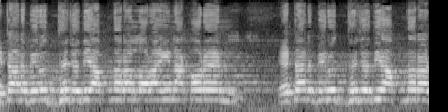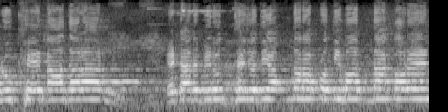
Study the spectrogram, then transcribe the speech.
এটার বিরুদ্ধে যদি আপনারা লড়াই না করেন, এটার বিরুদ্ধে যদি আপনারা রুখে না দাঁড়ান, এটার বিরুদ্ধে যদি আপনারা প্রতিবাদ না করেন,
